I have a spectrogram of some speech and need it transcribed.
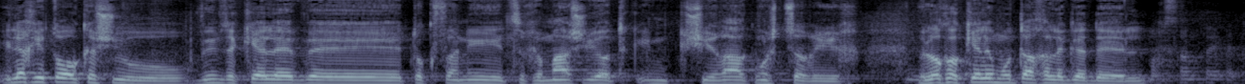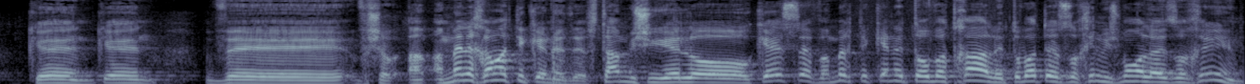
ילך איתו קשור, ואם זה כלב אה, תוקפני, צריך ממש להיות עם קשירה כמו שצריך, ולא כל כלב מותר לך לגדל. כן, כן. ועכשיו, המלך למה תיקן את זה? סתם שיהיה לו כסף? המלך תיקן לטובתך, לטובת האזרחים, לשמור על האזרחים.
